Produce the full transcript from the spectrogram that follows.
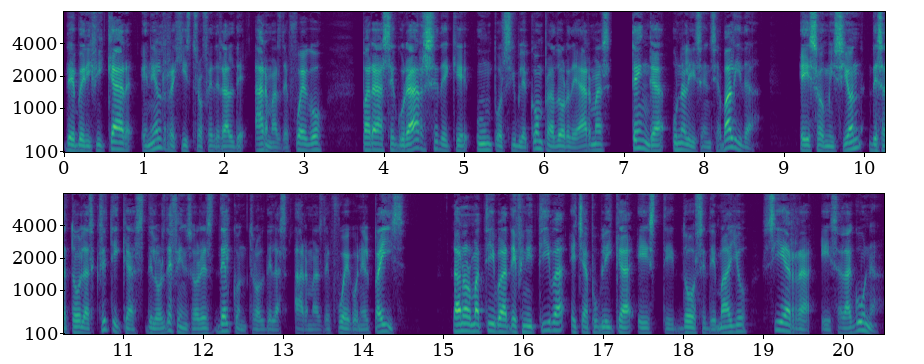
de verificar en el Registro Federal de Armas de Fuego para asegurarse de que un posible comprador de armas tenga una licencia válida. Esa omisión desató las críticas de los defensores del control de las armas de fuego en el país. La normativa definitiva hecha pública este 12 de mayo cierra esa laguna.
